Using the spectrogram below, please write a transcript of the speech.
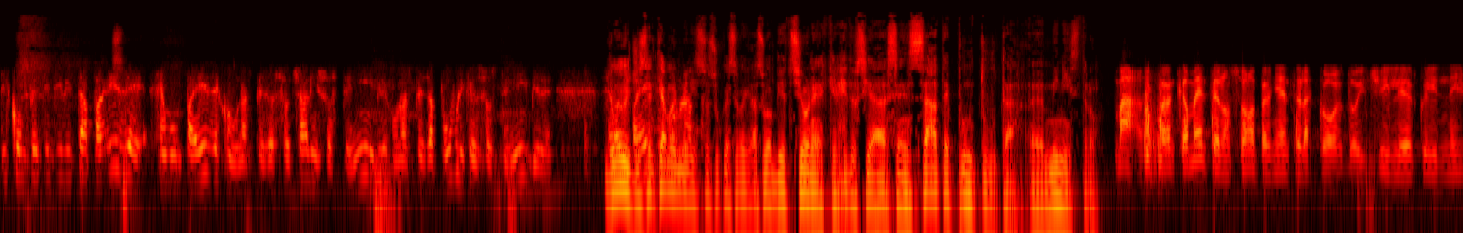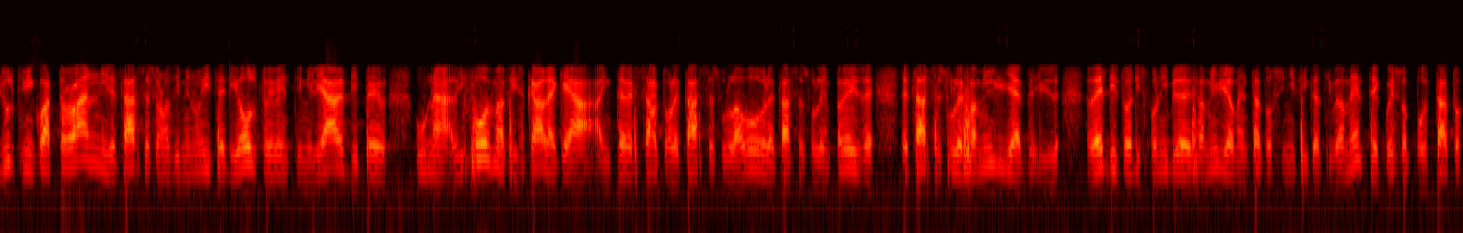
di competitività paese, siamo un paese con una spesa sociale insostenibile, con una spesa pubblica insostenibile. Noi ci sentiamo il una... Ministro su questo perché la sua obiezione credo sia sensata e puntuta. Eh, ministro. Ma francamente non sono per niente d'accordo. Il, il, negli ultimi quattro anni le tasse sono diminuite di oltre 20 miliardi per una riforma fiscale che ha interessato le tasse sul lavoro, le tasse sulle imprese, le tasse sulle famiglie, il reddito disponibile delle famiglie è aumentato significativamente e questo ha portato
